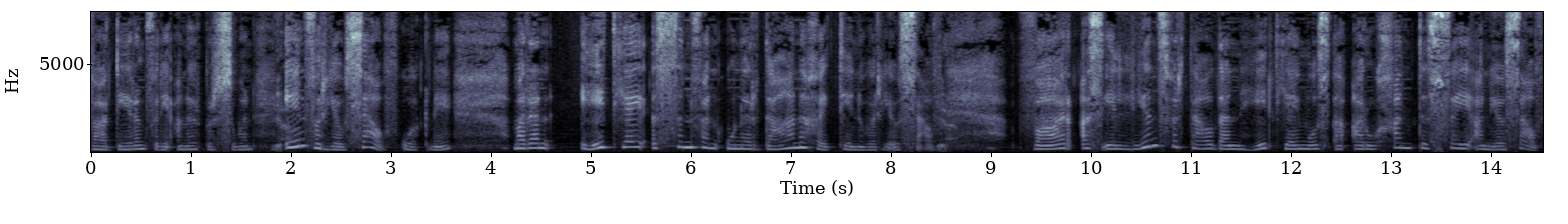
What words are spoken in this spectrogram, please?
waardering vir die ander persoon Ja. en vir jouself ook, nê? Maar dan het jy 'n sin van onderdanigheid teenoor jouself. Ja. Waar as jy leuns vertel dan het jy mos 'n arrogante sy aan jouself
